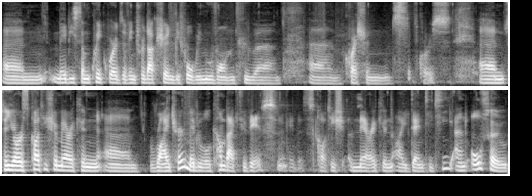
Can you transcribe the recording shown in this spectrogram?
um, maybe some quick words of introduction before we move on to um, questions, of course. Um, so you're a Scottish-American um, writer. Maybe we'll come back to this, okay, the Scottish-American identity, and also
